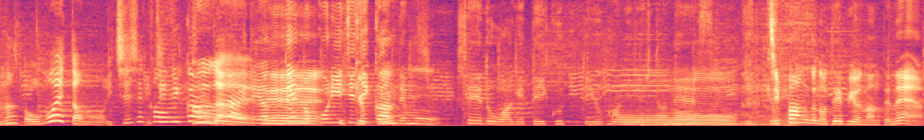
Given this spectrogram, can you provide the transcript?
なんか覚えたの1時間1時間ぐらいでやって、残り1時間でもう精度を上げていくっていう感じでしたおねージパングのデビューなんてね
